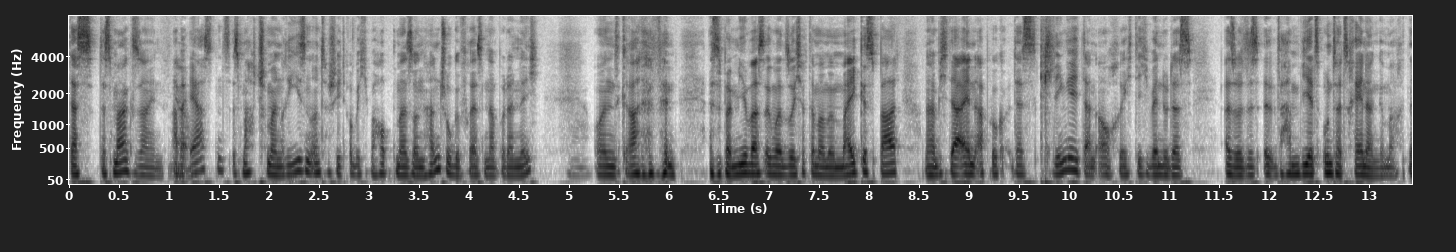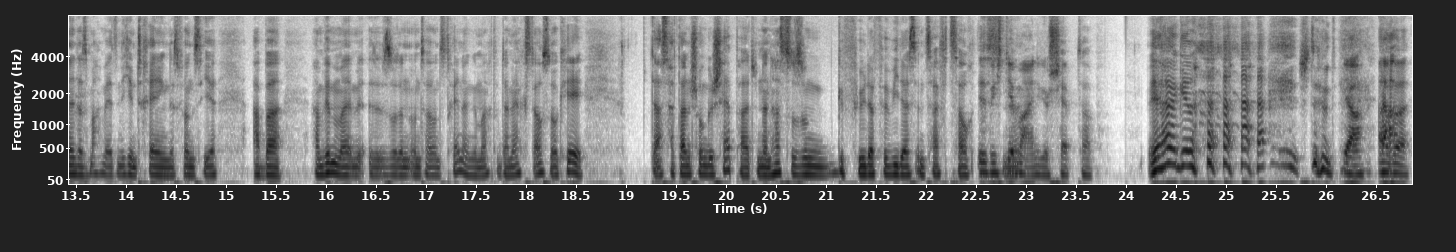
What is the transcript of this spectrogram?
das, das mag sein. Ja. Aber erstens, es macht schon mal einen Riesenunterschied, ob ich überhaupt mal so einen Handschuh gefressen habe oder nicht. Ja. Und gerade wenn, also bei mir war es irgendwann so, ich habe da mal mit Mike gespart und dann habe ich da einen abgekommen. Das klingelt dann auch richtig, wenn du das, also das äh, haben wir jetzt unter Trainern gemacht, ne? Das machen wir jetzt nicht im Training, das für uns hier, aber haben wir mal so dann unter uns Trainern gemacht und da merkst du auch so, okay, das hat dann schon gescheppert und dann hast du so ein Gefühl dafür, wie das im Zweifelsfall auch ist. Wie ich ne? dir mal eine gescheppt habe. Ja, genau. Stimmt. Ja, aber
